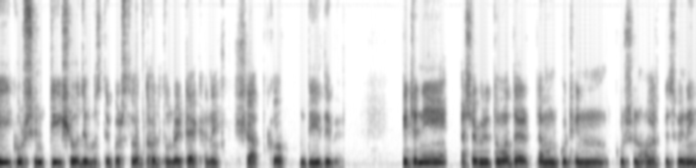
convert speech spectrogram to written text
এই কোশ্চেনটি সহজে বুঝতে পারছ, তাহলে তোমরা এটা এখানে সাত ক দিয়ে দেবে। এটা নিয়ে আশা করি তোমাদের তেমন কঠিন কোশ্চেন হওয়ার কিছুই নেই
